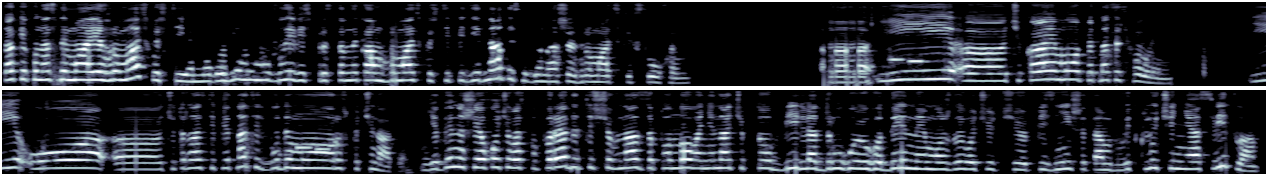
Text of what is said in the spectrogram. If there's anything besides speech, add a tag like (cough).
так як у нас немає громадськості, надаємо можливість представникам громадськості під'єднатися до наших громадських слухань. А, і е, чекаємо 15 хвилин. І о е, 14.15 будемо розпочинати. Єдине, що я хочу вас попередити, що в нас заплановані, начебто, біля другої години, можливо, чуть пізніше, там відключення світла.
